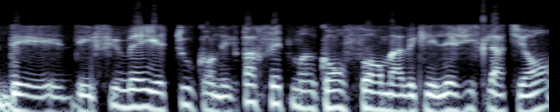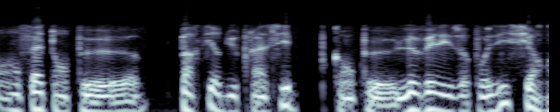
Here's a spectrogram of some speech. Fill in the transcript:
des, des fumées et tout, qu'on est parfaitement conforme avec les législations, en fait, on peut partir du principe qu'on peut lever les oppositions.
